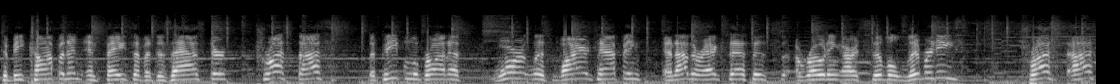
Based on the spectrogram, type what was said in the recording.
to be competent in face of a disaster. Trust us, the people who brought us warrantless wiretapping and other excesses eroding our civil liberties. Trust us.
